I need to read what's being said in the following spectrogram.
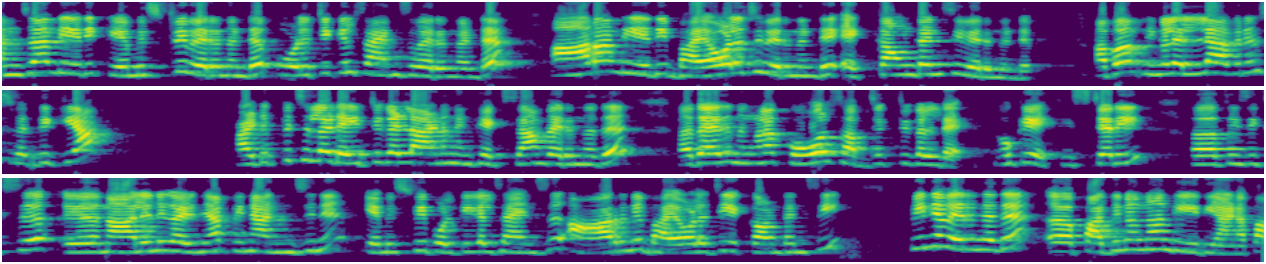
അഞ്ചാം തീയതി കെമിസ്ട്രി വരുന്നുണ്ട് പൊളിറ്റിക്കൽ സയൻസ് വരുന്നുണ്ട്. ആറാം തീയതി ബയോളജി വരുന്നുണ്ട് അക്കൗണ്ടൻസി വരുന്നുണ്ട്. അപ്പം നിങ്ങൾ എല്ലാവരും ശ്രദ്ധിക്കുക. അടുപ്പിച്ചുള്ള ഡേറ്റുകളിലാണ് നിങ്ങൾക്ക് എക്സാം വരുന്നത്. അതായത് നിങ്ങളെ കോർ സബ്ജക്റ്റുകളുടെ ഓക്കെ ഹിസ്റ്ററി ഫിസിക്സ് നാലിന് കഴിഞ്ഞാൽ പിന്നെ അഞ്ചിന് കെമിസ്ട്രി പൊളിറ്റിക്കൽ സയൻസ് ആറിന് ബയോളജി അക്കൗണ്ടൻസി പിന്നെ വരുന്നത് പതിനൊന്നാം തീയതിയാണ്. അപ്പൊ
